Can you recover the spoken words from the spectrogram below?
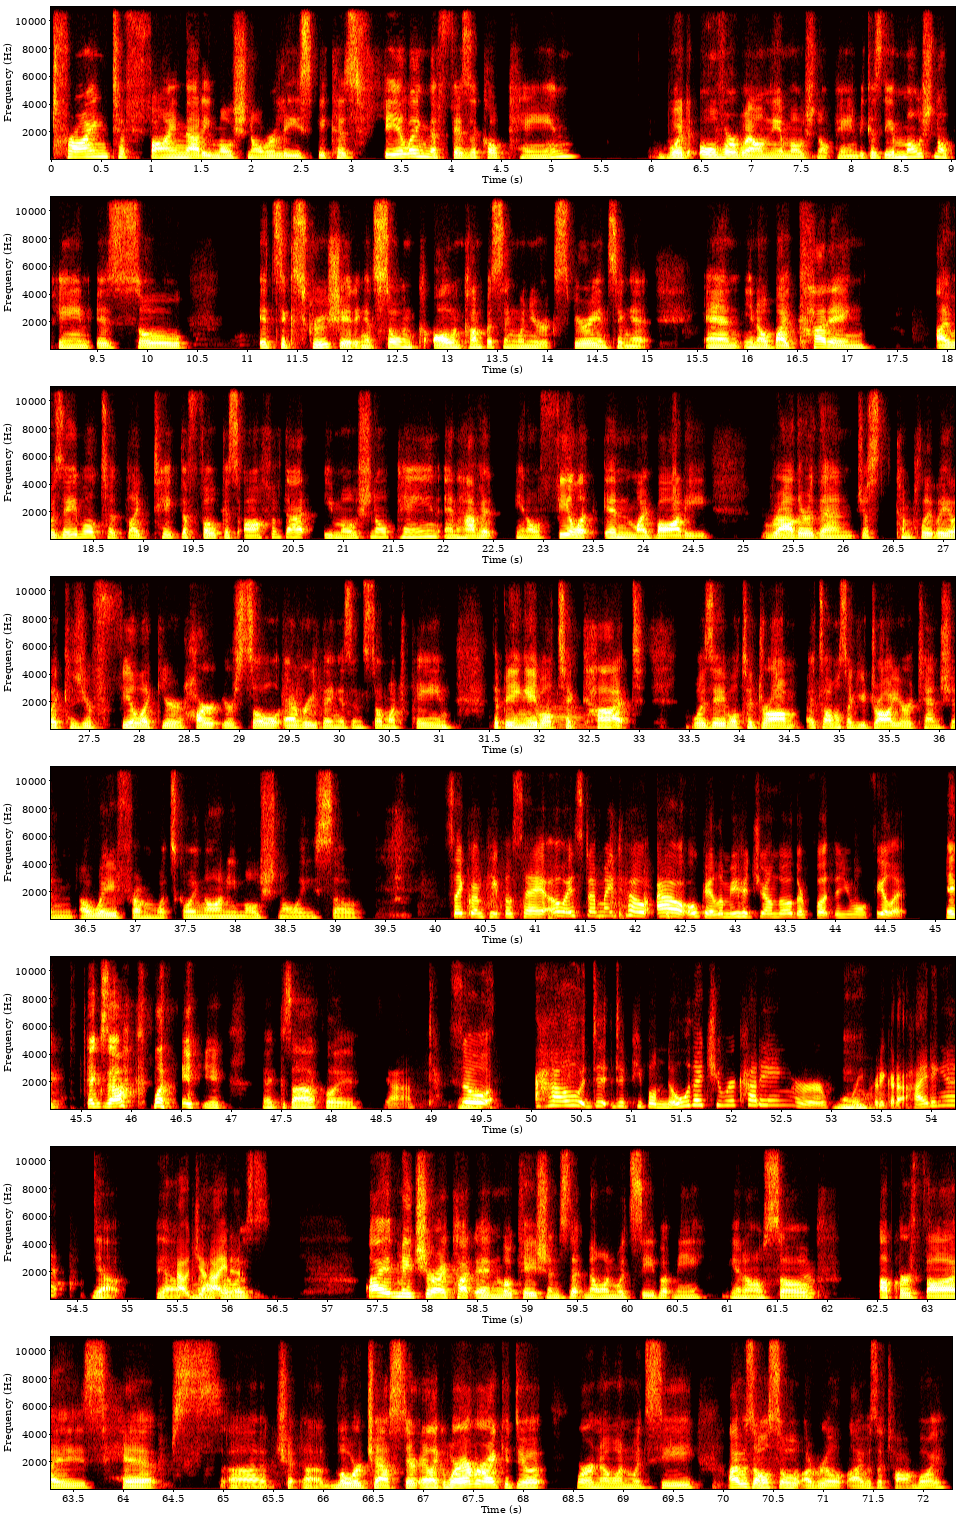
trying to find that emotional release because feeling the physical pain would overwhelm the emotional pain because the emotional pain is so it's excruciating. It's so all encompassing when you're experiencing it. And you know by cutting i was able to like take the focus off of that emotional pain and have it you know feel it in my body rather than just completely like because you feel like your heart your soul everything is in so much pain that being able to cut was able to draw it's almost like you draw your attention away from what's going on emotionally. So it's like when people say oh i stubbed my toe. Ow. Okay let me hit you on the other foot then you won't feel it, it exactly. Exactly. Yeah. So yeah. how did, did people know that you were cutting or yeah. were you pretty good at hiding it? Yeah. Yeah. How'd you no, hide it? was, i made sure i cut in locations that no one would see but me you know so yep. upper thighs, hips, uh, ch- uh, lower chest like wherever I could do it where no one would see. I was also a real, I was a tomboy.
